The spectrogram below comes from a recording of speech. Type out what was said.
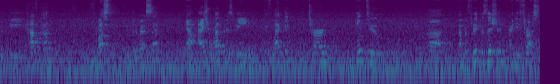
with the half cut, thrust with the reversa. Now, as your weapon is being deflected, you turn into uh, number three position and you thrust.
